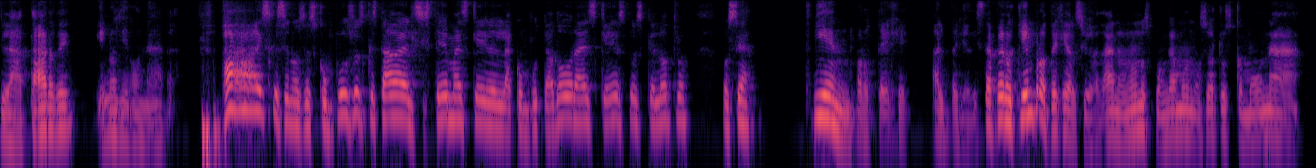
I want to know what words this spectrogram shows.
la tarde y no llegó nada. Ah, es que se nos descompuso, es que estaba el sistema, es que la computadora, es que esto, es que el otro. O sea, ¿quién protege al periodista? Pero ¿quién protege al ciudadano? No nos pongamos nosotros como una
